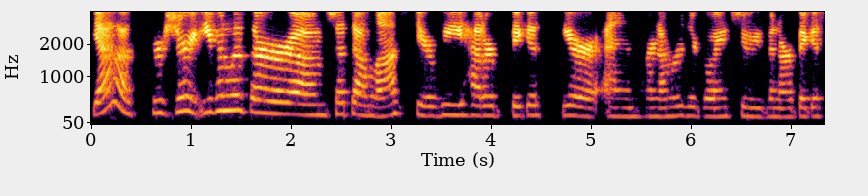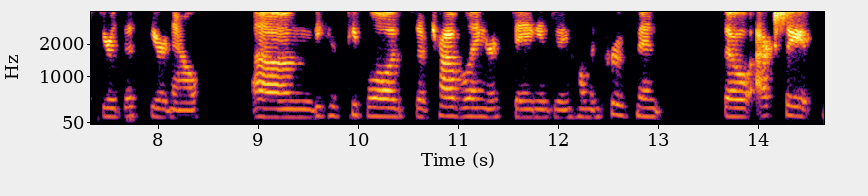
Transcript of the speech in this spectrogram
Yes, for sure. Even with our um, shutdown last year, we had our biggest year, and our numbers are going to even our biggest year this year now. um, because people instead of traveling are staying and doing home improvements. So actually, it's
